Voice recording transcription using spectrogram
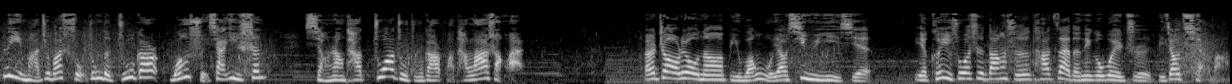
立马就把手中的竹竿往水下一伸，想让他抓住竹竿，把他拉上来。而赵六呢，比王五要幸运一些，也可以说是当时他在的那个位置比较浅吧。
